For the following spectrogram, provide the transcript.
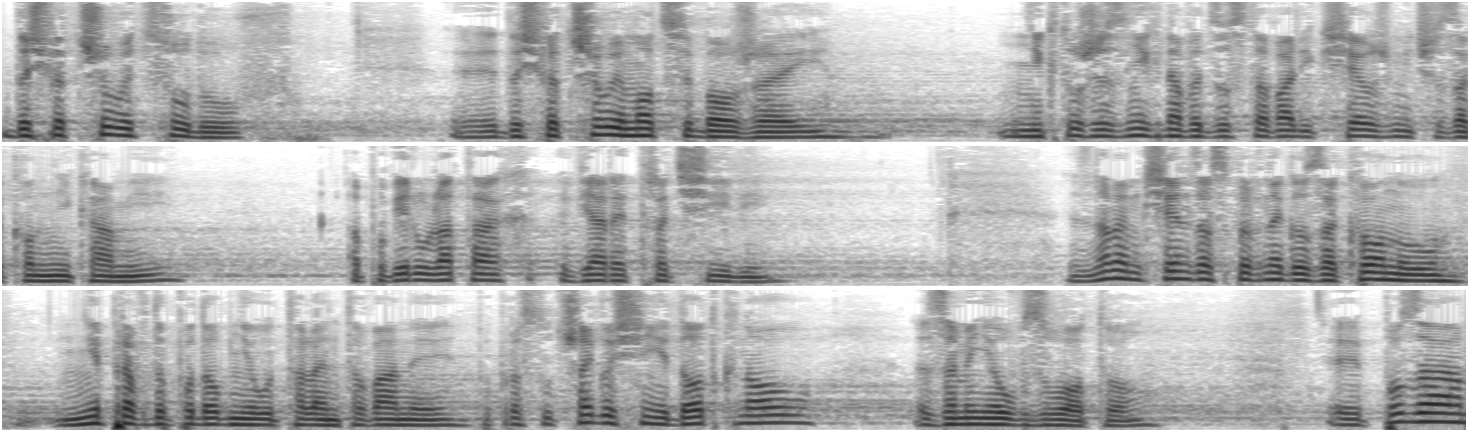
doświadczyły cudów, doświadczyły mocy Bożej. Niektórzy z nich nawet zostawali księżmi czy zakonnikami, a po wielu latach wiarę tracili. Znałem księdza z pewnego zakonu, nieprawdopodobnie utalentowany, po prostu czegoś się nie dotknął, zamieniał w złoto. Y, Poza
